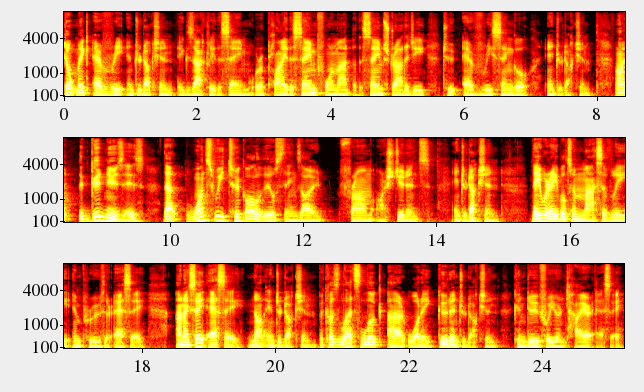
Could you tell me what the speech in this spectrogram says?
don't make every introduction exactly the same or apply the same format or the same strategy to every single introduction. Now, the good news is that once we took all of those things out from our students' introduction, they were able to massively improve their essay. And I say essay, not introduction, because let's look at what a good introduction can do for your entire essay.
